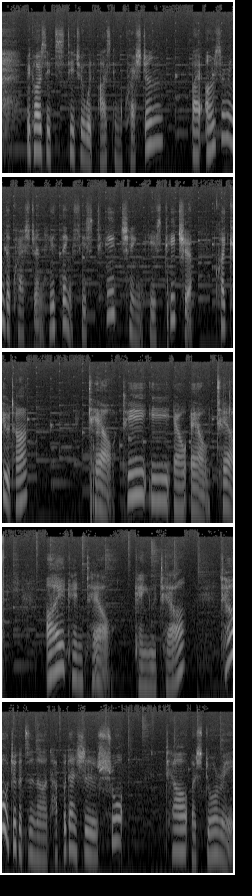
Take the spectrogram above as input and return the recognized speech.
because his teacher would ask him question. By answering the question, he thinks he's teaching his teacher. Quite cute, huh? Tell, T E L L, tell. I can tell. Can you tell? Tell 这个字呢，它不但是说，tell a story，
